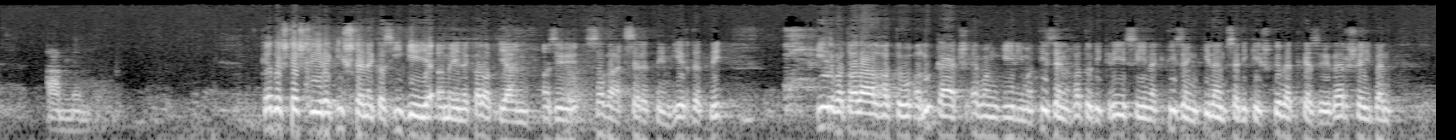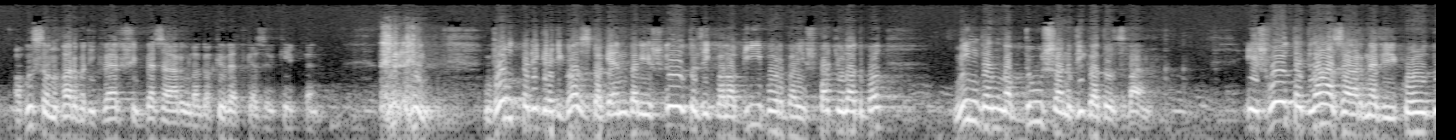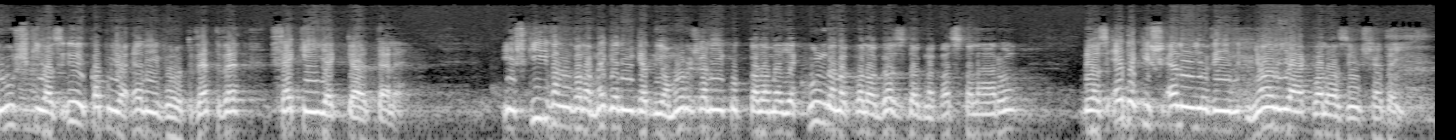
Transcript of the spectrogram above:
Amen. Kedves testvérek, Istennek az igéje, amelynek alapján az ő szavát szeretném hirdetni, írva található a Lukács evangélium a 16. részének 19. és következő verseiben, a 23. versig bezárólag a következőképpen. Volt pedig egy gazdag ember, és öltözik vala bíborba és patyolatba, minden nap dúsan vigadozván. És volt egy Lázár nevű koldús, ki az ő kapuja elé volt vetve, fekélyekkel tele. És kíván vala megelégedni a morzsalékokkal, amelyek hullanak vala gazdagnak asztaláról, de az edek is előjövén nyalják vala az ő sebeit.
